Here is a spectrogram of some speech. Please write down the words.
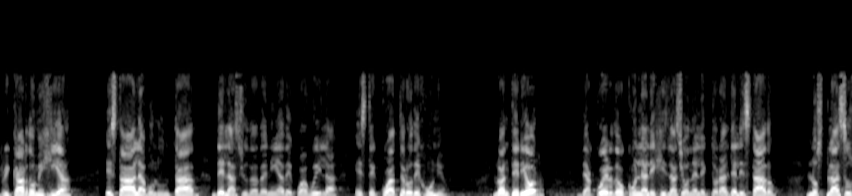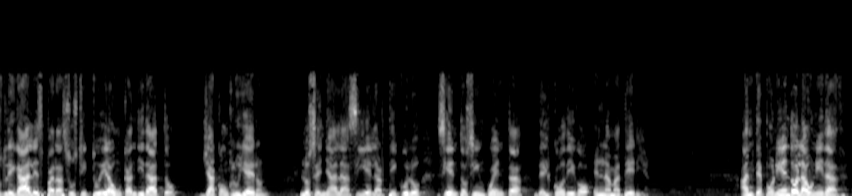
Ricardo Mejía está a la voluntad de la ciudadanía de Coahuila este 4 de junio. Lo anterior, de acuerdo con la legislación electoral del Estado, los plazos legales para sustituir a un candidato ya concluyeron. Lo señala así el artículo 150 del Código en la materia. Anteponiendo la unidad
